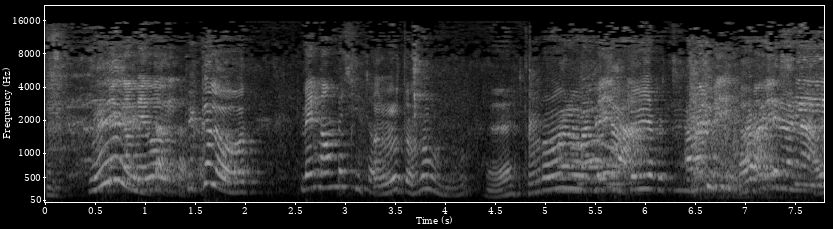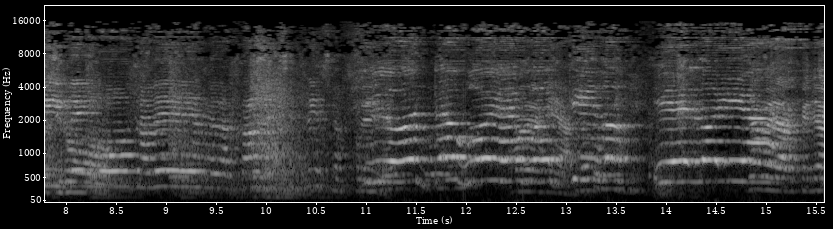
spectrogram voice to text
Venga, me voy. ¡Qué calor! Venga, un besito. A nosotros vamos, ¿no? ¿Eh? Está grabando. Bueno, venga. A ver, a ver no, no, si si no- vengo otra vez relajada y sin prisa. joder. Ya verás que ya.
